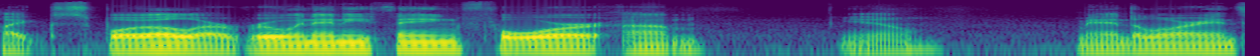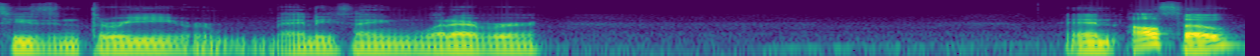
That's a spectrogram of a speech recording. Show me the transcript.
like spoil or ruin anything for um, you know, Mandalorian season three or anything, whatever. And also,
